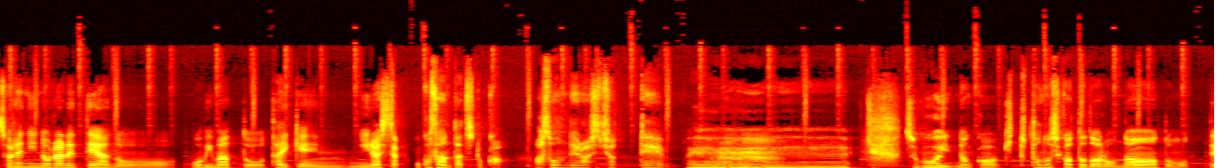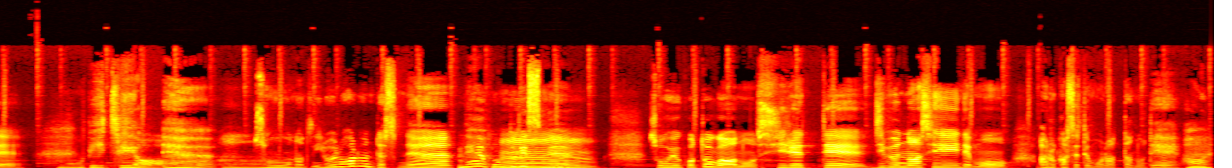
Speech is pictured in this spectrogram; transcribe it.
それに乗られてあのモビマットを体験にいらしたお子さんたちとか遊んでらっしゃってへーすごいなんかきっと楽しかっただろうなと思ってモビチェアえ。えそうなんですいろいろあるんですね。ね、本当ですうね。んそういうことがあの知れて、自分の足でも歩かせてもらったので、はい。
